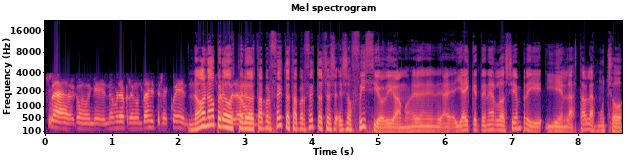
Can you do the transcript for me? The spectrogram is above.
Claro, como que no me la preguntás y te la cuento. No, no, pero, pero está perfecto, está perfecto, eso es, es oficio, digamos, eh, y hay que tenerlo siempre y, y en las tablas mucho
